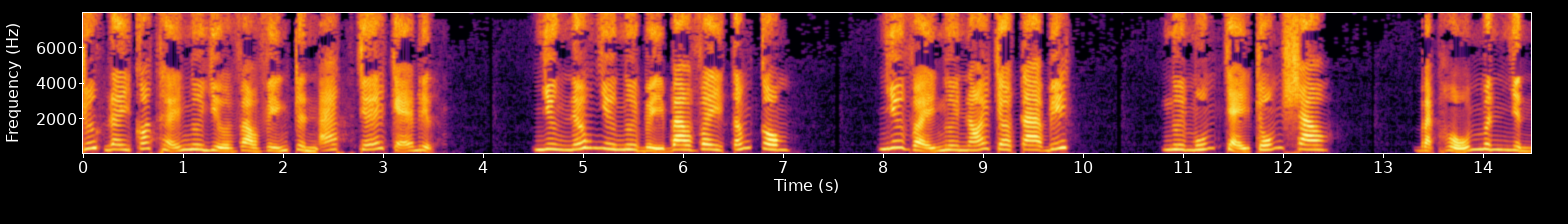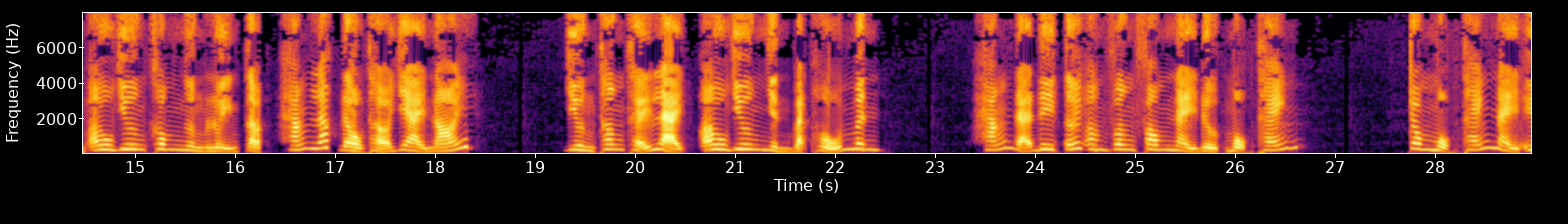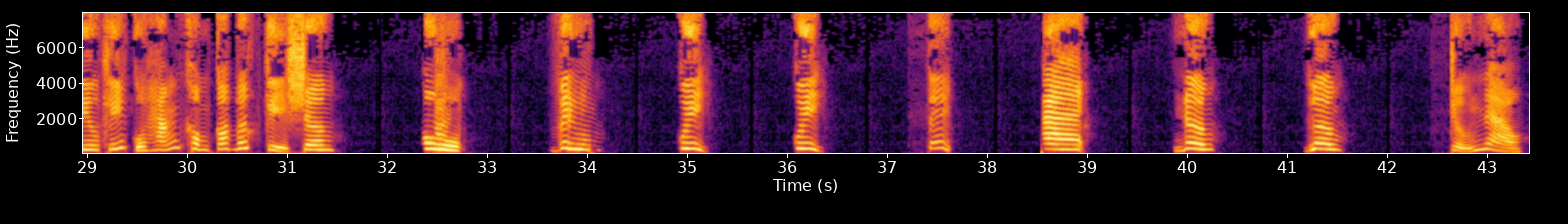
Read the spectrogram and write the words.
Trước đây có thể ngươi dựa vào viễn trình áp chế kẻ địch. Nhưng nếu như ngươi bị bao vây tấn công. Như vậy ngươi nói cho ta biết. Ngươi muốn chạy trốn sao? Bạch Hữu Minh nhìn Âu Dương không ngừng luyện tập, hắn lắc đầu thở dài nói. Dừng thân thể lại, Âu Dương nhìn Bạch Hữu Minh. Hắn đã đi tới âm vân phong này được một tháng. Trong một tháng này yêu khí của hắn không có bất kỳ sơn. U. Vinh. Quy. Quy. T. A. Nơn. Gơn. Trưởng nào.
